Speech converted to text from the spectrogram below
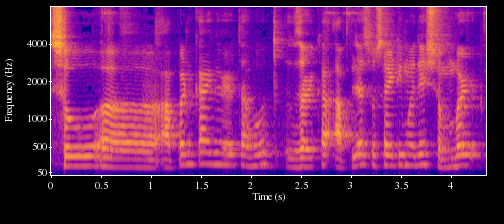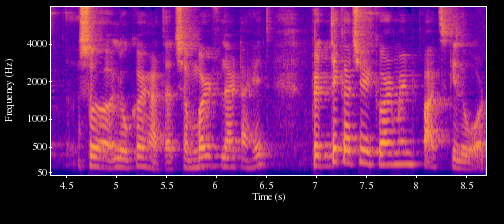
सो आपण काय करत आहोत जर का आपल्या सोसायटीमध्ये शंभर सो लोक राहतात शंभर फ्लॅट आहेत प्रत्येकाची रिक्वायरमेंट पाच किलोवॉट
